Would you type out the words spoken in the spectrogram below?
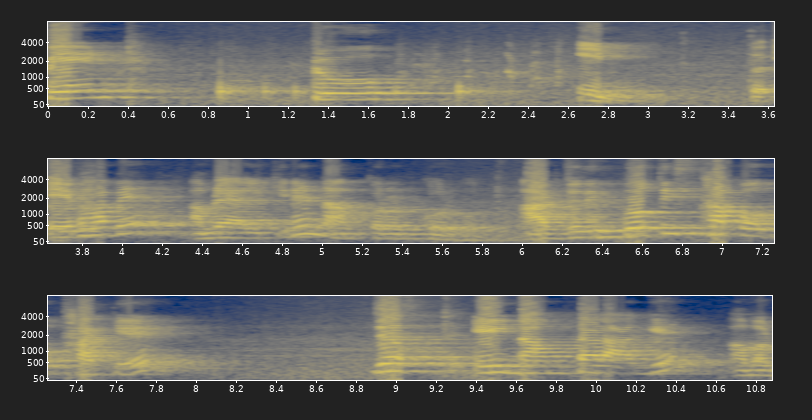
পেন্ট টু ইন। তো এভাবে আমরা অ্যালকিনের নামকরণ করব। আর যদি প্রতিস্থাপক থাকে, জাস্ট এই নামটার আগে আমার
